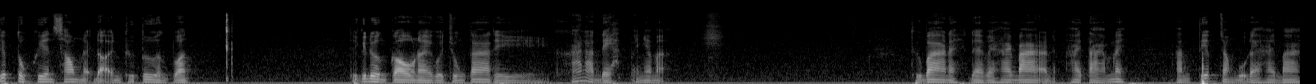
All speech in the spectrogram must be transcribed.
tiếp tục khiên xong lại đợi đến thứ tư hàng tuần. Thì cái đường cầu này của chúng ta thì khá là đẹp anh em ạ. Thứ ba này, đề về 23 28 này. Ăn tiếp trong bộ đề 23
